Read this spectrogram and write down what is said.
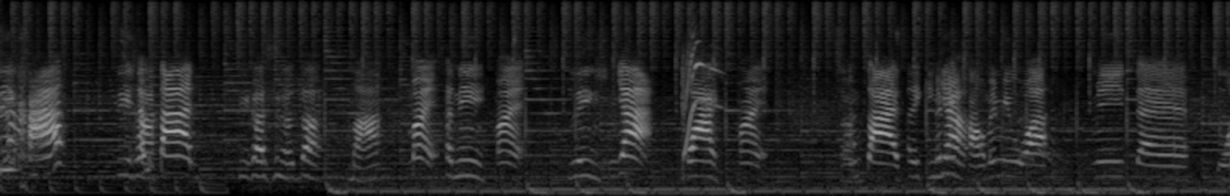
สี่ขาสี่ขาน้ำตาลสี่ขาเสือจ่าหมาไม่ชะนีไม่ลิงหญ้า ควายไม่น้ำตาลอะไรกินไม่หมีญ้าเขาไม่มีวัว มีแต่หัว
